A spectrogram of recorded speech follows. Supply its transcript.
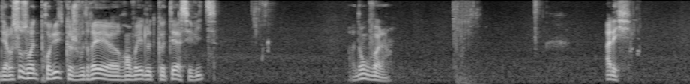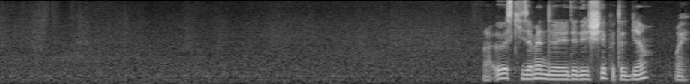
des ressources vont être produites que je voudrais euh, renvoyer de l'autre côté assez vite. Donc voilà. Allez. Eux, est-ce qu'ils amènent des, des déchets Peut-être bien? Ouais.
